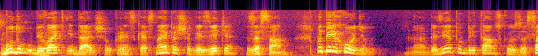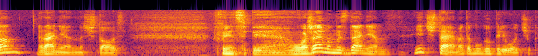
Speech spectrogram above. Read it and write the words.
Буду убивать и дальше. Украинская снайперша газете The Sun. Мы переходим на газету британскую The Sun. Ранее она считалась, в принципе, уважаемым изданием. И читаем. Это Google переводчик.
